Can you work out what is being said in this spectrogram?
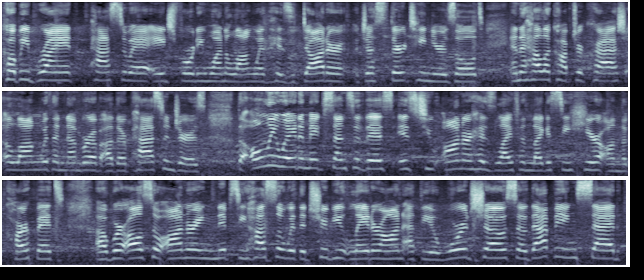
Kobe Bryant passed away at age 41 along with his daughter, just 13 years old, in a helicopter crash along with a number of other passengers. The only way to make sense of this is to honor his life and legacy here on the carpet. Uh, we're also honoring Nipsey Hussle with a tribute later on at the award show. So, that being said,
